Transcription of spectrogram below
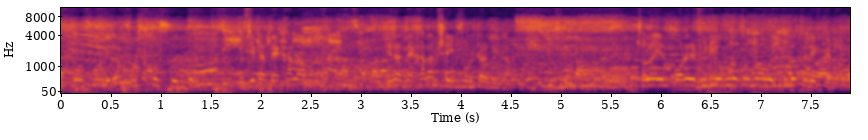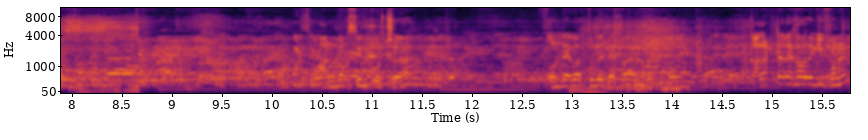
ওপোর ফোন নিলাম ফোনটা খুব সুন্দর। যেটা দেখালাম যেটা দেখালাম, সেই ফোনটা নিলাম। চলো, এর পরের ভিডিওগুলো তোমরা ওইগুলোতে দেখতে পাবে। আনবক্সিং করছ হ্যাঁ? ফোনটা একবার তুলে দেখাও একবার। কালারটা দেখাও দেখি ফোনের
